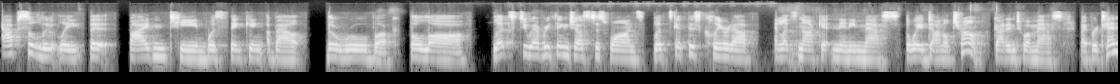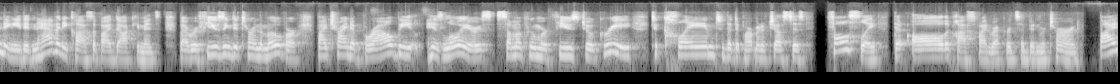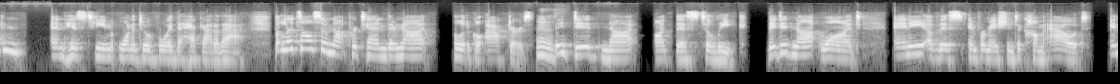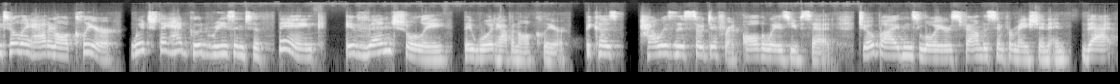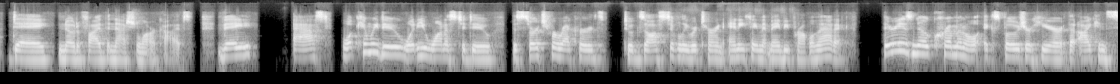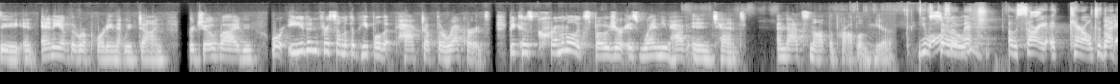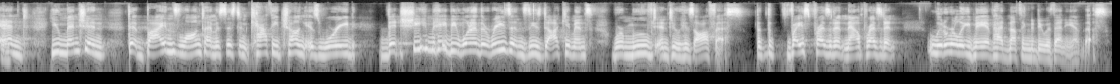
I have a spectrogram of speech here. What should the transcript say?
absolutely the Biden team was thinking about the rule book, the law. Let's do everything justice wants. Let's get this cleared up and let's not get in any mess the way Donald Trump got into a mess by pretending he didn't have any classified documents, by refusing to turn them over, by trying to browbeat his lawyers, some of whom refused to agree, to claim to the Department of Justice falsely that all the classified records had been returned. Biden and his team wanted to avoid the heck out of that. But let's also not pretend they're not political actors. Mm. They did not want this to leak. They did not want any of this information to come out until they had an all clear, which they had good reason to think eventually they would have an all clear because how is this so different? All the ways you've said. Joe Biden's lawyers found this information and that day notified the National Archives. They asked, What can we do? What do you want us to do? The search for records, to exhaustively return anything that may be problematic. There is no criminal exposure here that I can see in any of the reporting that we've done for Joe Biden or even for some of the people that packed up the records, because criminal exposure is when you have intent. And that's not the problem here. You also so, mentioned, oh, sorry, uh, Carol, to that ahead. end, you mentioned that Biden's longtime assistant, Kathy Chung, is worried that she may be one of the reasons these documents were moved into his office. That the vice president, now president, literally may have had nothing to do with any of this.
